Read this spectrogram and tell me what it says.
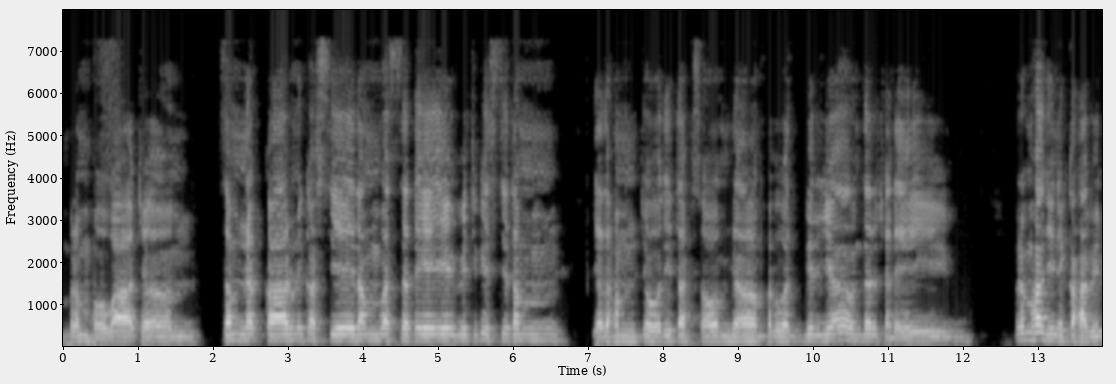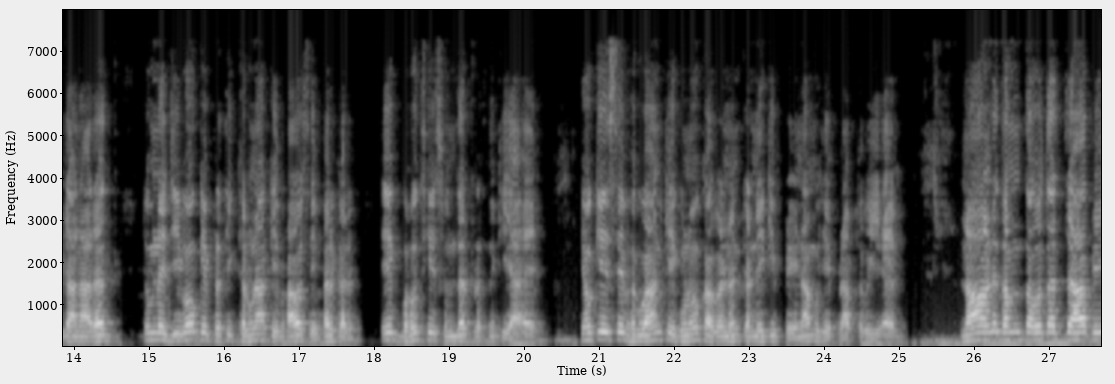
ब्रह्मोवाच, सम्यक कारुणिक वत्सते विचिकित्सितम। यदहम चोदित सौम्य भगवदीर्य दर्शन ब्रह्मा जी ने कहा, बेटा नारद, तुमने जीवों के प्रति करुणा के भाव से भरकर एक बहुत ही सुंदर प्रश्न किया है, क्योंकि इससे भगवान के गुणों का वर्णन करने की प्रेरणा मुझे प्राप्त हुई है। नानृतम तव तच्चापि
